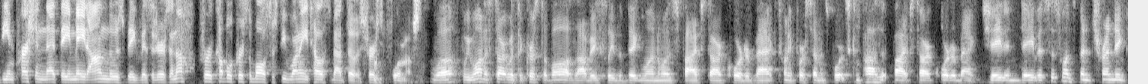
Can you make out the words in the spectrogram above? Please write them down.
the impression that they made on those big visitors enough for a couple crystal balls. So, Steve, why don't you tell us about those first and foremost? Well, if we want to start with the crystal balls, obviously the big one was five star quarterback, 24 7 sports composite five star quarterback, Jaden Davis. This one's been trending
